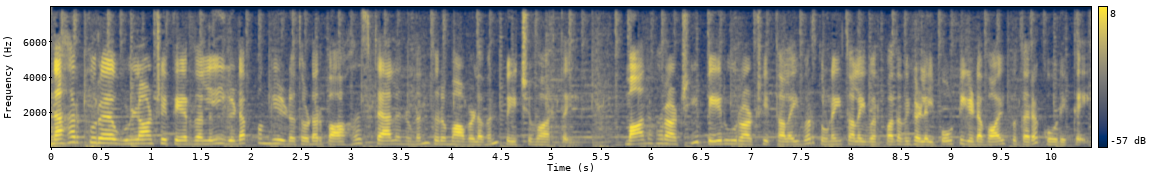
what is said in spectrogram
நகர்ப்புற உள்ளாட்சி தேர்தலில் இடப்பங்கீடு தொடர்பாக ஸ்டாலினுடன் திருமாவளவன் பேச்சுவார்த்தை. மாநகராட்சி பேரூராட்சி தலைவர் துணைத் தலைவர் பதவிகளில் போட்டியிட வாய்ப்பு தர கோரிக்கை.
